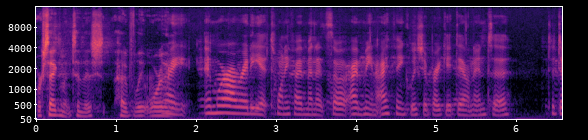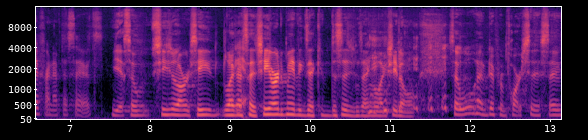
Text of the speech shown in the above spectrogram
or segment to this, hopefully. Or the- Right. And we're already at 25 minutes, so I mean, I think we should break it down into to different episodes. yeah, so she's already, she, like I said, she already made executive decisions. I like she don't. so we'll have different parts to this. So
